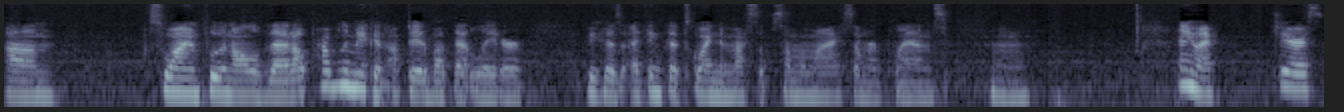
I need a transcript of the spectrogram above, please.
um, swine flu and all of that. I'll probably make an update about that later because I think that's going to mess up some of my summer plans. Hmm. Anyway, cheers.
